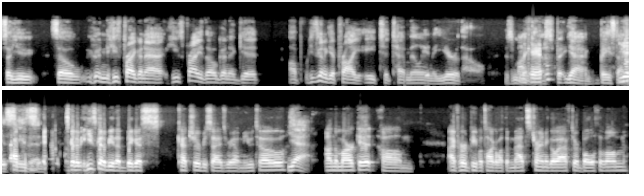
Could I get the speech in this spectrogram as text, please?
So you so and he's probably gonna he's probably though gonna get up he's gonna get probably eight to ten million a year though is my McCann? guess. But yeah, based on Yeah, his 'cause season. it's gonna be he's gonna be the biggest catcher besides Realmuto Yeah, on the market. Um, I've heard people talk about the Mets trying to go after both of them,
